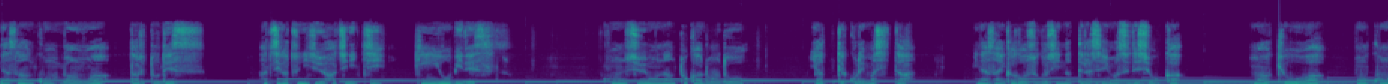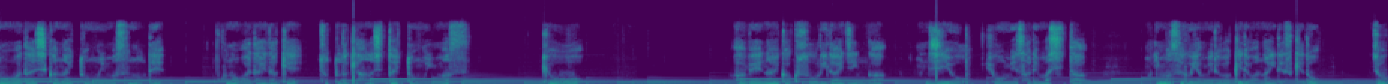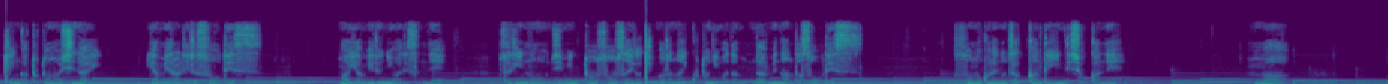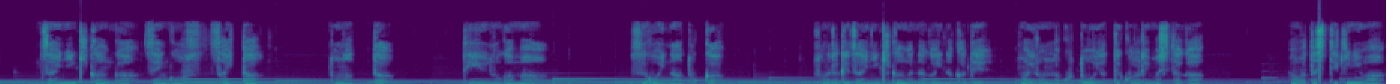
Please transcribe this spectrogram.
皆さんこんばんは、タルトです。8月28日、金曜日です。今週もなんとか労働やってこれました。皆さんいかがお過ごしになってらっしゃいますでしょうか？まあ今日はもうこの話題しかないと思いますので、この話題だけちょっとだけ話したいと思います。今日、安倍内閣総理大臣が辞意を表明されました。今すぐ辞めるわけではないですけど、条件が整い次第辞められるそうです。まあ辞めるにはですね、次の自民党総裁が決まらないことにはダメなんだそうです。そのくらいの雑感でいいんでしょうかね。まあ、在任期間が戦後最多となったっていうのがまあ、すごいなとか、それだけ在任期間が長い中で、まあいろんなことをやってこられましたが、まあ、私的には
